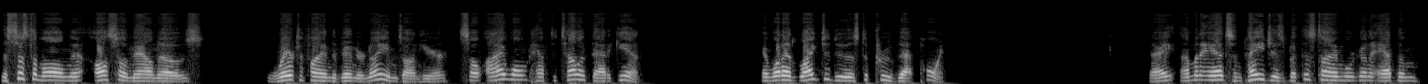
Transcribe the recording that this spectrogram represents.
the system also now knows where to find the vendor names on here, so I won't have to tell it that again. And what I'd like to do is to prove that point. Okay, I'm going to add some pages, but this time we're going to add them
